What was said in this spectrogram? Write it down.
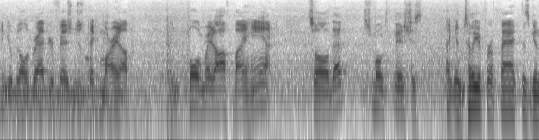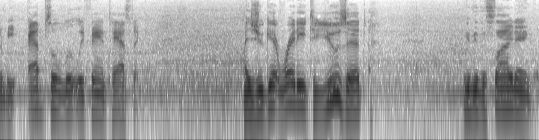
and you'll be able to grab your fish and just pick them right up and pull them right off by hand. So that smoked fish is, I can tell you for a fact, is gonna be absolutely fantastic. As you get ready to use it, give you the side angle.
